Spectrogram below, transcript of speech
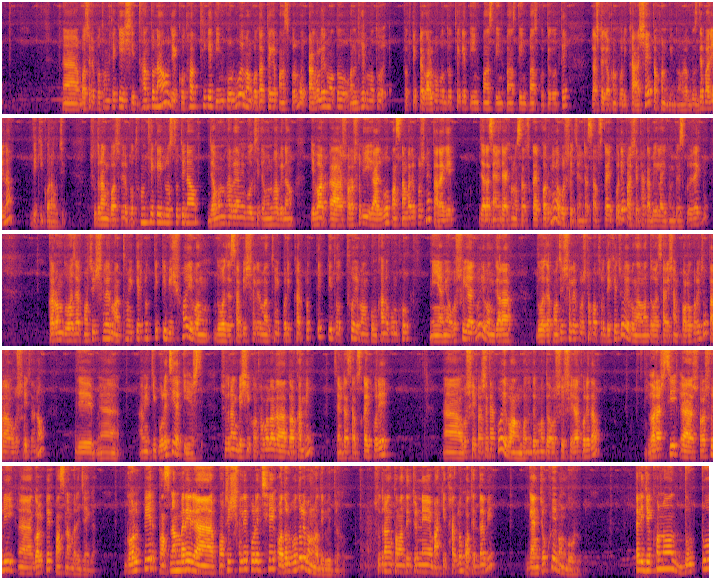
বছরের প্রথম থেকেই সিদ্ধান্ত নাও যে কোথার থেকে তিন করব এবং কোথার থেকে পাঁচ করব। পাগলের মতো, অন্ধের মতো প্রত্যেকটা গল্প পদ্ধতি থেকে তিন পাঁচ তিন পাঁচ তিন পাঁচ করতে করতে লাস্টে যখন পরীক্ষা আসে, তখন কিন্তু আমরা বুঝতে পারি না যে কী করা উচিত। সুতরাং বছরের প্রথম থেকেই প্রস্তুতি নাও, যেমনভাবে আমি বলছি তেমনভাবে নাও। এবার সরাসরি আসব পাঁচ নম্বরের প্রশ্নে। তার আগে যারা চ্যানেলটা এখনও সাবস্ক্রাইব করনি, অবশ্যই চ্যানেলটা সাবস্ক্রাইব করে পাশে থাকা বেল আইকন প্রেস করে রাখবে। কারণ দু হাজার পঁচিশ সালের মাধ্যমিকের প্রত্যেকটি বিষয় এবং দু হাজার ছাব্বিশ সালের মাধ্যমিক পরীক্ষার প্রত্যেকটি তথ্য এবং পুঙ্খানুপুঙ্খ নিয়ে আমি অবশ্যই আসব। এবং যারা দু হাজার পঁচিশ সালের প্রশ্নপত্র দেখেছ এবং আমার দেওয়া সাজেশন ফলো করেছ, তারা অবশ্যই জানো যে আমি কি বলেছি আর কি এসছি। সুতরাং বেশি কথা বলার দরকার নেই। চ্যানেলটা সাবস্ক্রাইব করে অবশ্যই পাশে থাকো এবং বন্ধুদের মধ্যে অবশ্যই শেয়ার করে দাও। এবার আসছি সরাসরি গল্পের পাঁচ নম্বরের জায়গা। গল্পের পাঁচ নম্বরের পঁচিশ সালে পড়েছে অদল বদল এবং নদীর বিদ্রোহ। সুতরাং তোমাদের জন্য বাকি থাকল পথের দাবি, জ্ঞানচক্ষু এবং বহুরূপী তাহলে যে কোনো দুটো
